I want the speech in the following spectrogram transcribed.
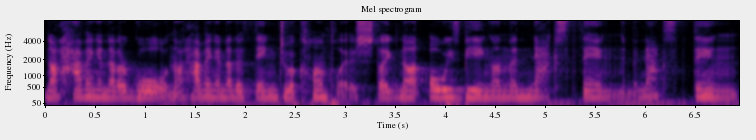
Not having another goal, not having another thing to accomplish, like not always being on the next thing, the next thing,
